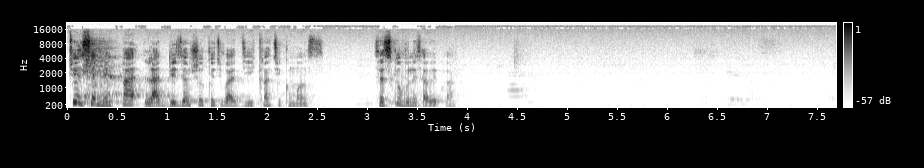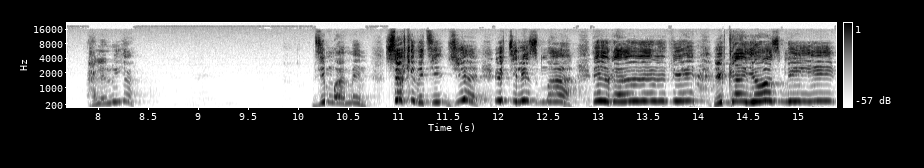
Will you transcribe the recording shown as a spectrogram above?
tu ne sais même pas la deuxième chose que tu vas dire quand tu commences. C'est ce que vous ne savez pas. Alléluia. Dis-moi Amen. Ceux qui me disent Dieu, utilise-moi. You can use me.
